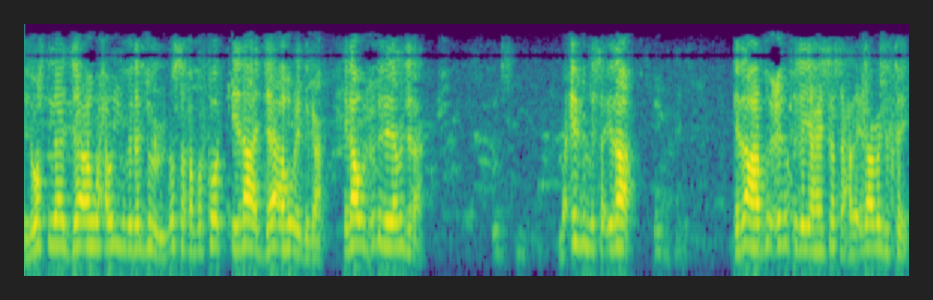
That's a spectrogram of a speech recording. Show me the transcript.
اذا وقت جاءه وحوي من الجل نسخ بركود إذا جاءه يدغان إذا وحو دغيا مجرا ما إذ مس إذا. إذا هدو عيد دغيا هيسا صحده إذا ما جرتي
